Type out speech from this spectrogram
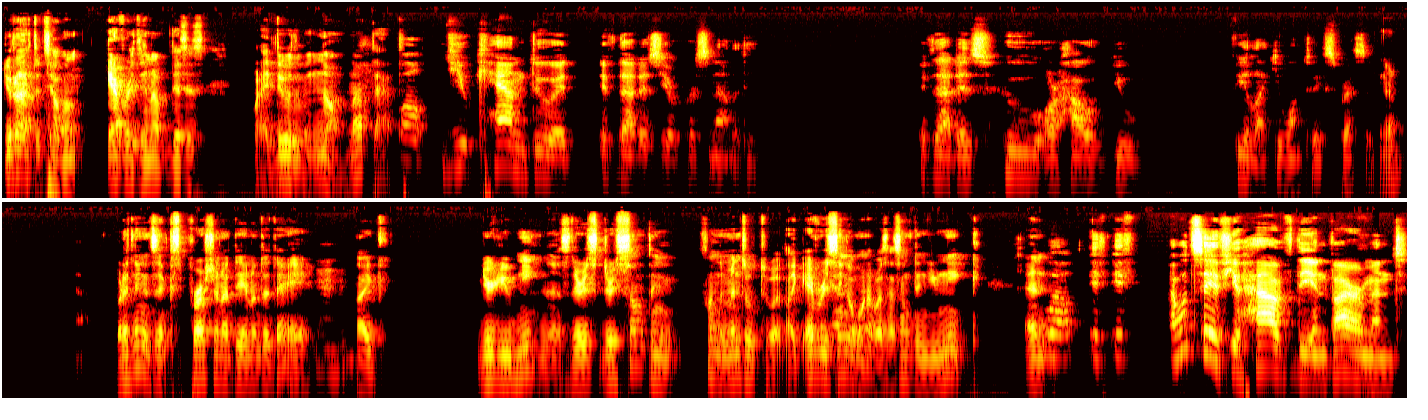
You don't have to tell them everything of this is what I do. No, not that. well you can do it if that is your personality if that is who or how you feel like you want to express it Yeah. But I think it's an expression at the end of the day. mm-hmm. Like your uniqueness. There's there's something fundamental to it. Like every Yeah. single one of us has something unique. And Well, if if I would say if you have the environment,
